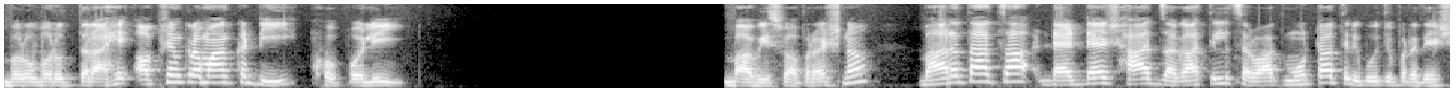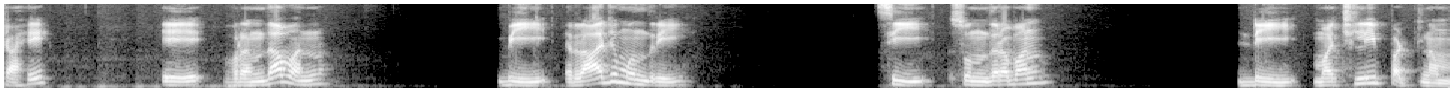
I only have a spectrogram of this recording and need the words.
बरोबर उत्तर आहे. ऑप्शन क्रमांक डी खोपोली बावीसवा प्रश्न. भारताचा डॅश डॅश हा जगातील सर्वात मोठा त्रिभुज प्रदेश आहे. A. Vrindavan. B. Rajahmundry. C. Sundarban. D. Machilipatnam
